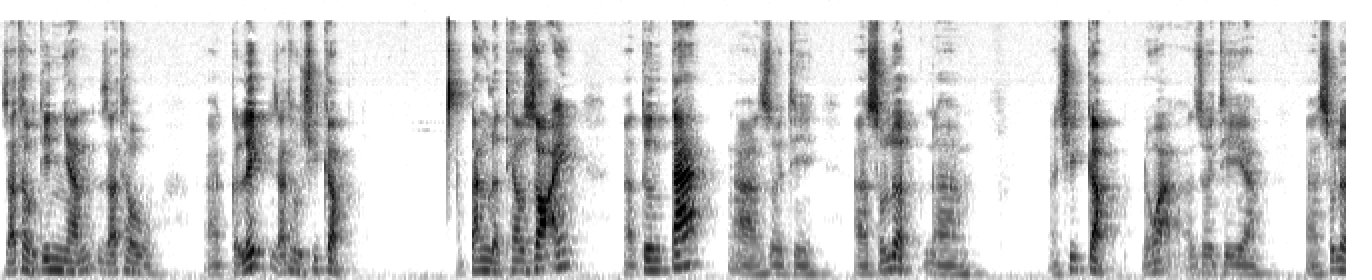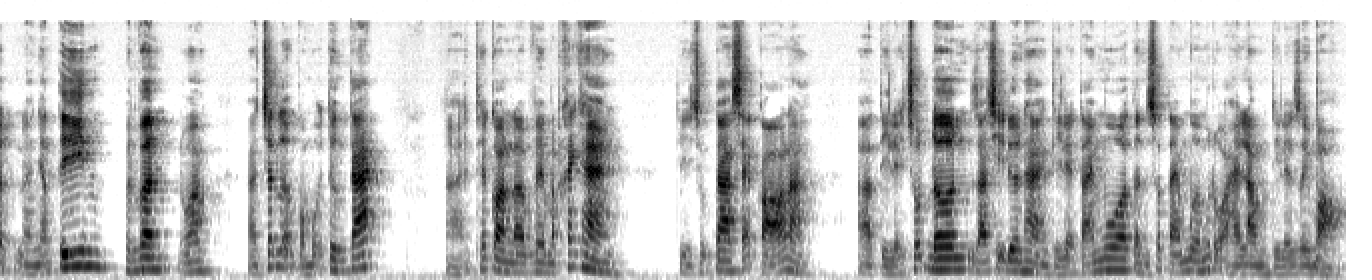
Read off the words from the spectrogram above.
giá thầu tin nhắn giá thầu à, click giá thầu truy cập tăng lượt theo dõi à, tương tác à, rồi thì à, số lượt à, à, truy cập đúng không ạ? Rồi thì à, à, số lượt à, nhắn tin vân vân đúng không? À, chất lượng của mỗi tương tác. À, thế còn là về mặt khách hàng thì chúng ta sẽ có là à, tỷ lệ chốt đơn giá trị đơn hàng tỷ lệ tái mua tần suất tái mua mức độ hài lòng tỷ lệ rời bỏ.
